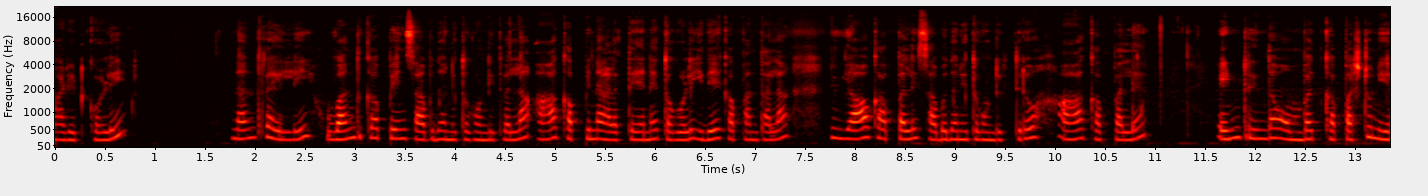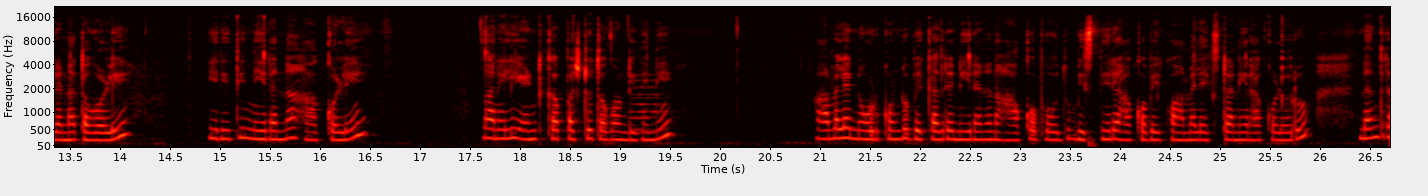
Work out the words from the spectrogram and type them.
ಮಾಡಿಟ್ಕೊಳ್ಳಿ. ನಂತರ ಇಲ್ಲಿ ಒಂದು ಕಪ್ ಏನು ಸಾಬುದಾನಿ ತೊಗೊಂಡಿದ್ವಲ್ಲ, ಆ ಕಪ್ಪಿನ ಅಳತೆಯನ್ನೇ ತೊಗೊಳ್ಳಿ. ಇದೇ ಕಪ್ ಅಂತಲ್ಲ, ನೀವು ಯಾವ ಕಪ್ಪಲ್ಲಿ ಸಾಬುದಾನಿ ತೊಗೊಂಡಿರ್ತೀರೋ ಆ ಕಪ್ಪಲ್ಲೇ ಎಂಟರಿಂದ ಒಂಬತ್ತು ಕಪ್ಪಷ್ಟು ನೀರನ್ನು ತಗೊಳ್ಳಿ. ಈ ರೀತಿ ನೀರನ್ನು ಹಾಕ್ಕೊಳ್ಳಿ. ನಾನಿಲ್ಲಿ ಎಂಟು ಕಪ್ಪಷ್ಟು ತೊಗೊಂಡಿದ್ದೀನಿ. ಆಮೇಲೆ ನೋಡಿಕೊಂಡು ಬೇಕಾದರೆ ನೀರನ್ನು ಹಾಕ್ಕೋಬೋದು. ಬಿಸಿನೀರೇ ಹಾಕೋಬೇಕು ಆಮೇಲೆ ಎಕ್ಸ್ಟ್ರಾ ನೀರು ಹಾಕ್ಕೊಳ್ಳೋರು. ನಂತರ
